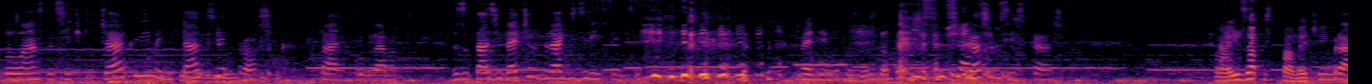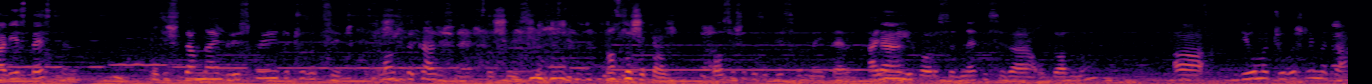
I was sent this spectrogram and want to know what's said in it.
баланс на всички чакри, медитация, прошка. Това е програмата. За тази вечер, драги зрители. Медийната звезда. Сега ще си изкажа. Прави ли запис това вече? Прави естествено. Ти ще там най-близко и те чуват всички. Може да кажеш нещо, ако искаш. После ще кажа. После ще те записваме и тебе. Айде, Да. мили хора, седнете сега удобно. А, Дилма, чуваш ли ме там?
